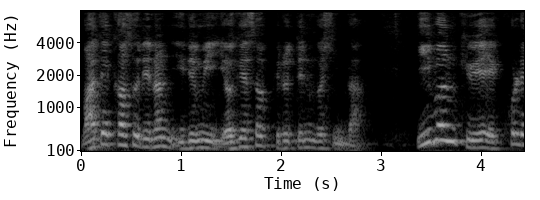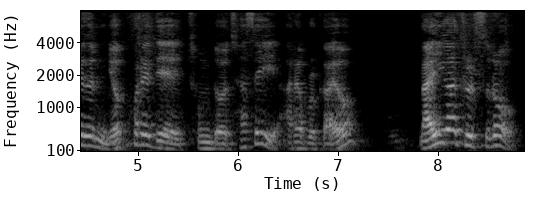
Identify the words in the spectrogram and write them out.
마데카솔이라는 이름이 여기에서 비롯되는 것입니다. 이번 기회에 콜라겐 역할에 대해 좀 더 자세히 알아볼까요? 나이가 들수록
